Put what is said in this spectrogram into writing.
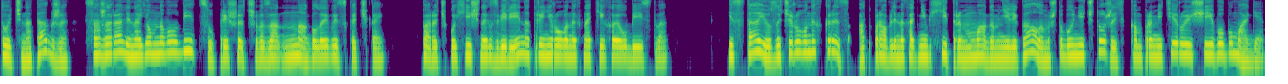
Точно так же сожрали наемного убийцу, пришедшего за наглой выскочкой, парочку хищных зверей, натренированных на тихое убийство, и стаю зачарованных крыс, отправленных одним хитрым магом-нелегалом, чтобы уничтожить компрометирующие его бумаги.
